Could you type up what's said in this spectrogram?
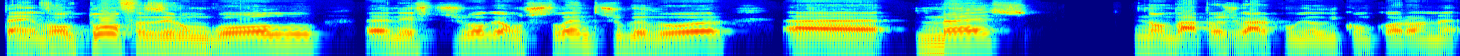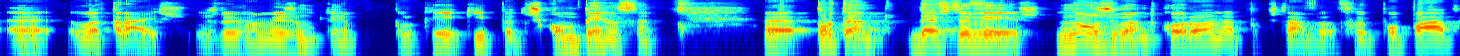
tem, voltou a fazer um golo uh, neste jogo, é um excelente jogador, mas não dá para jogar com ele e com Corona a laterais, os dois ao mesmo tempo, porque a equipa descompensa. Uh, portanto, desta vez, não jogando Corona, porque estava, foi poupado,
